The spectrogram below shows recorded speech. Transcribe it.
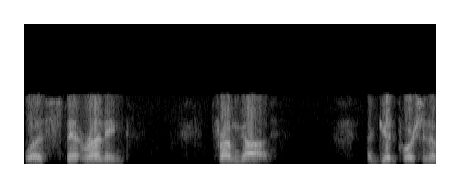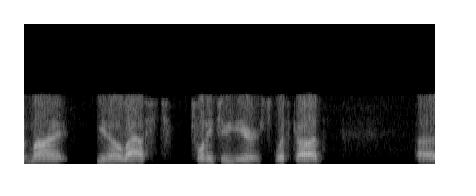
was spent running from God. A good portion of my, you know, last 22 years with God. Uh,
